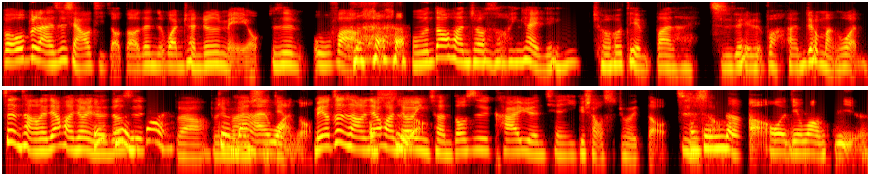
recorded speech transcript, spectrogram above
不，我本来是想要提早到，但是完全就是没有，就是无法。我们到环球的时候应该已经九点半还之类的吧，反正就蛮晚。正常人家环球影城都是诶9点半对啊，9九点半还晚哦没有正常人家环球影城都是开园前一个小时就会到，至哦少，真的啊，我已经忘记了。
